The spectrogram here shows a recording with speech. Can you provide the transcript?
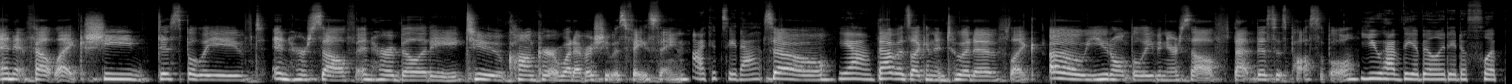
And it felt like she disbelieved in herself and her ability to conquer whatever she was facing. I could see that. So Yeah. that was like an intuitive, like, oh, you don't believe in yourself, that this is possible. you have the ability to flip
